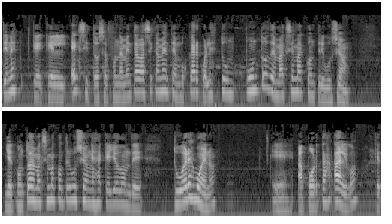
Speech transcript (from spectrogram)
tienes que, que el éxito se fundamenta básicamente en buscar cuál es tu punto de máxima contribución. Y el punto de máxima contribución es aquello donde tú eres bueno, eh, aportas algo que,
